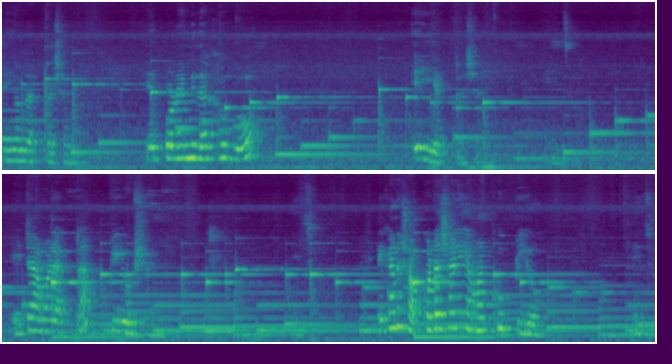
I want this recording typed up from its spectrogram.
এই হলো একটা শাড়ি। আমি দেখাবো এই একটা শাড়ি। এটা আমার একটা প্রিয় শাড়ি। এখানে সবকটা শাড়ি আমার খুব প্রিয়। এই যে।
